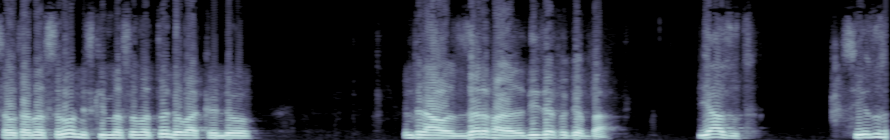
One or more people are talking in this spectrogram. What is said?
ሰው ተመስሎ ምስኪን መስሎ መጥቶ እንደው ባክህ እንደው እንትና ዘረፋ ሊዘርፍ ገባ። ያዙት። ሲይዙት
